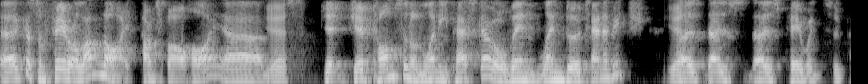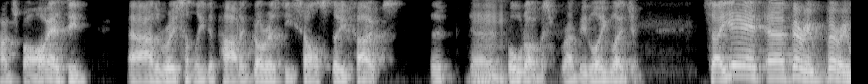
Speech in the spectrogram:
uh, got some fair alumni, Punchbowl High. Uh, Yes. Je- Jeff Thomson and Lenny Pascoe, or then Len Durtanovich. Yes. Those, those those pair went to Punchbowl High, as did uh, the recently departed Goresti Soul Steve Folkes, the uh, Mm. Bulldogs rugby league legend. So yeah, uh, very very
